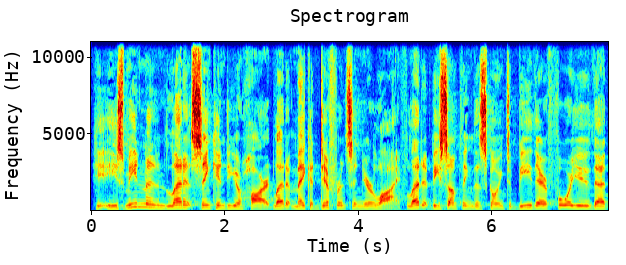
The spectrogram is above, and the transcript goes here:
he's meaning let it sink into your heart. Let it make a difference in your life. Let it be something that's going to be there for you that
